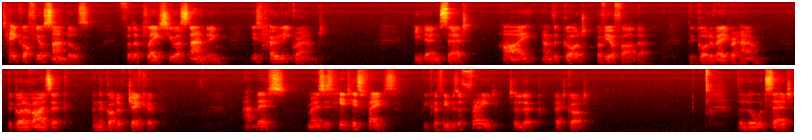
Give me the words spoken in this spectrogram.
Take off your sandals, for the place you are standing is holy ground. He then said, I am the God of your father, the God of Abraham, the God of Isaac, and the God of Jacob. At this, Moses hid his face because he was afraid to look at God. The Lord said,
